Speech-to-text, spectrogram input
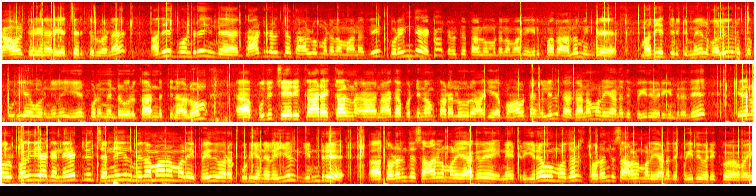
காவல்துறையினர் எச்சரித்துள்ளனர். அதே போன்று இந்த காற்றழுத்த தாழ்வு மண்டலமானது குறைந்த காற்றழுத்த தாழ்வு மண்டலமாக இருப்பதாலும் இன்று மதியத்திற்கு மேல் வலுவிழக்கக்கூடிய ஒரு நிலை ஏற்படும் என்ற ஒரு காரணத்தினாலும் புதுச்சேரி காரைக்கால் நாகப்பட்டினம் கடலூர் ஆகிய மாவட்டங்களில் க- கனமழையானது பெய்து வருகின்றது. இதன் ஒரு பகுதியாக நேற்று சென்னையில் மிதமான மழை பெய்து வரக்கூடிய நிலையில் இன்று தொடர்ந்து சாரல் மழையாகவே நேற்று இரவு முதல் தொடர்ந்து சாரல் மழையானது பெய்து வை-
